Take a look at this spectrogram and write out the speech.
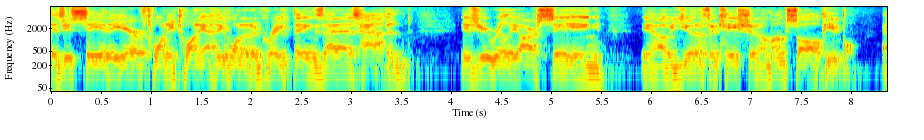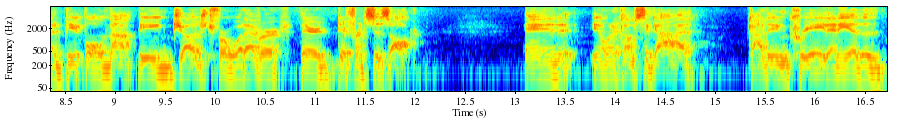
as you see in the year of 2020, I think one of the great things that has happened is you really are seeing you know unification amongst all people and people not being judged for whatever their differences are. And you know, when it comes to God, God didn't create any of the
